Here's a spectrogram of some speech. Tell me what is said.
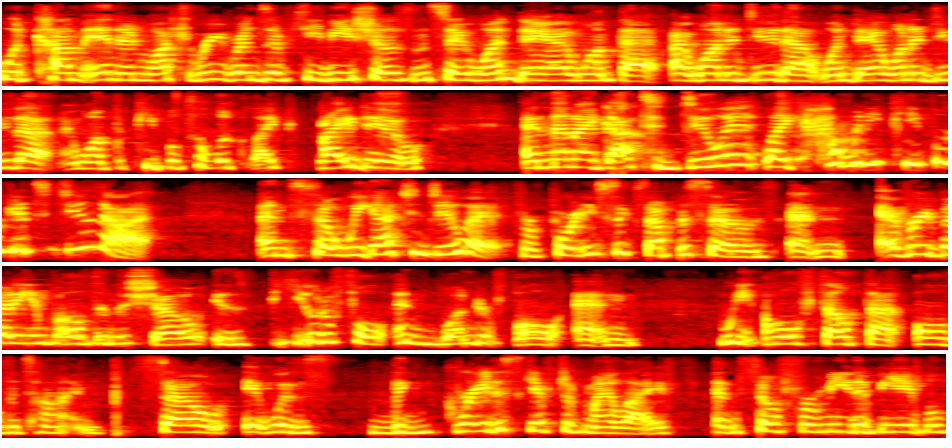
would come in and watch reruns of TV shows and say, one day I want that. I want to do that. One day I want to do that. I want the people to look like I do. And then I got to do it. Like, how many people get to do that? And so we got to do it for 46 episodes, and everybody involved in the show is beautiful and wonderful. And we all felt that all the time. So it was the greatest gift of my life. And so for me to be able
